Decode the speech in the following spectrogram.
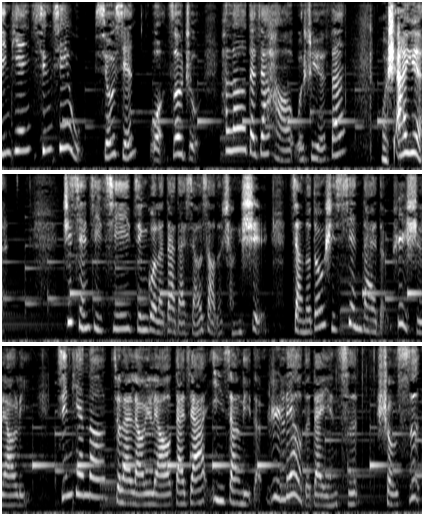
今天星期五，休闲我做主。Hello，大家好，我是月帆，我是阿月。之前几期经过了大大小小的城市，讲的都是现代的日式料理。今天呢，就来聊一聊大家印象里的日料的代言词——寿司，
